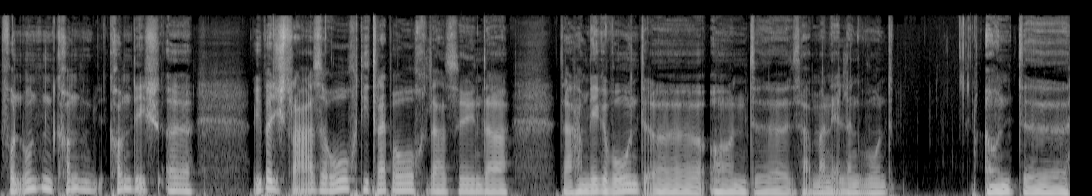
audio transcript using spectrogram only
von unten kon konnte ich äh, über die Straße hoch, die Treppe hoch, da sind da da haben wir gewohnt äh, und äh, da haben meine Eltern gewohnt. Und, äh,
